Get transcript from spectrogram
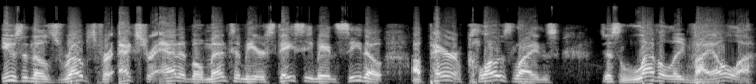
using those ropes for extra added momentum here. Stacy Mancino, a pair of clotheslines, just leveling Viola.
